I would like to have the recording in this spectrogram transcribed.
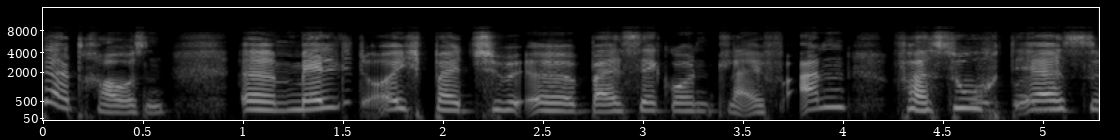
da draußen. Äh, meldet euch bei, äh, bei Second Life an. Versucht er so.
